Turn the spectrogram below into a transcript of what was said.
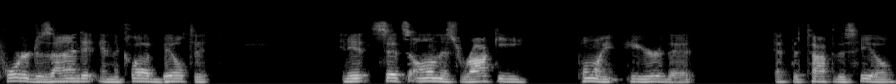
Porter designed it and the club built it and it sits on this rocky point here that at the top of this hill.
